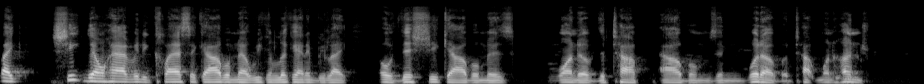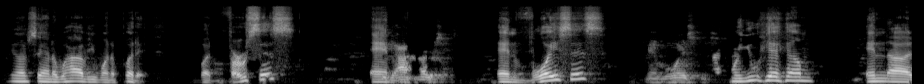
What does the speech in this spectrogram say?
like Sheek don't have any classic album that we can look at and be like oh this Sheek album is one of the top albums and whatever, top 100. You know what I'm saying? Or however you want to put it. But verses and and voices and voices. When you hear him in uh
